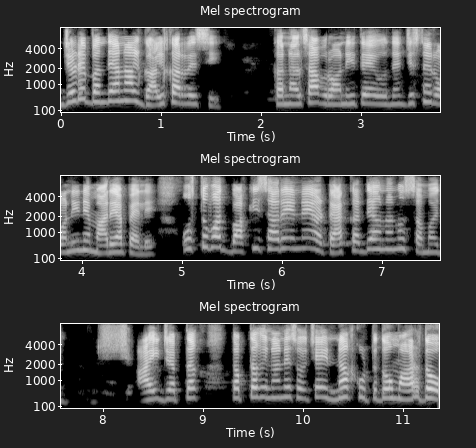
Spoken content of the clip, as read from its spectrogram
ਜਿਹੜੇ ਬੰਦਿਆਂ ਨਾਲ ਗੱਲ ਕਰ ਰਹੇ ਸੀ ਕਰਨਲ ਸਾਹਿਬ ਰੋਨੀ ਤੇ ਉਹਨੇ ਜਿਸਨੇ ਰੋਨੀ ਨੇ ਮਾਰਿਆ ਪਹਿਲੇ ਉਸ ਤੋਂ ਬਾਅਦ ਬਾਕੀ ਸਾਰੇ ਨੇ ਅਟੈਕ ਕਰ ਦਿਆ ਉਹਨਾਂ ਨੂੰ ਸਮਝ आई जब तक तब तक इन्होंने सोचा इन्ना कुट दो मार दो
